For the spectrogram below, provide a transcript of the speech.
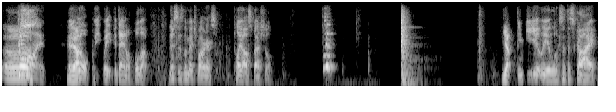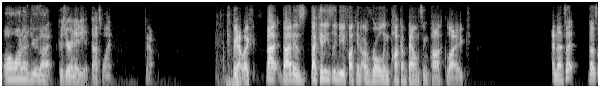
Go on. Uh, yeah. No, wait, wait, Gitano, hold up. This is the Mitch Marner playoff special. Yep. Immediately it looks at the sky. Oh, why'd I do that? Because you're an idiot. That's why. Yeah. But yeah, like that that is that could easily be a fucking a rolling puck, a bouncing puck, like and that's it. That's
